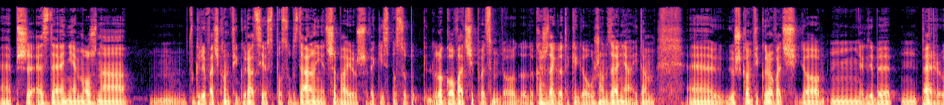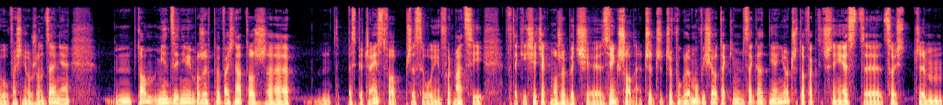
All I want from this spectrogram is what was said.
e, przy SDN-ie można mm, wgrywać konfigurację w sposób zdalny, nie trzeba już w jakiś sposób logować się powiedzmy do, do, do, każdego takiego urządzenia i tam e, już konfigurować go mm, jak gdyby mm, per właśnie urządzenie, to między innymi może wpływać na to, że bezpieczeństwo przesyłu informacji w takich sieciach może być e, zwiększone. Czy, czy, czy w ogóle mówi się o takim zagadnieniu? Czy to faktycznie jest e, coś, czym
